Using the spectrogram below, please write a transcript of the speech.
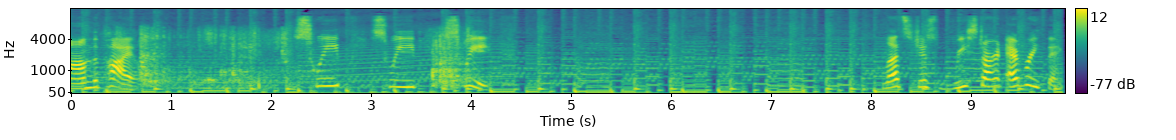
on the pile. Sweep, sweep, sweep. Let's just restart everything.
